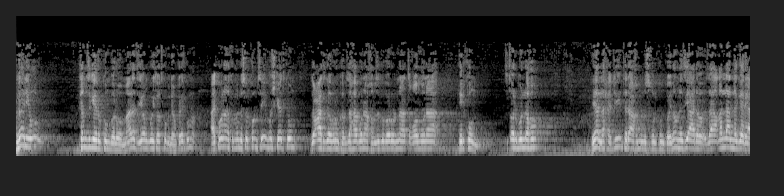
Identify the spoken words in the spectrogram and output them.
من يو كم زجيركم بلو مالت يوم قويتوتكم اليوم كيفكم ايكون أنا كملس لكم سي مشكلتكم دعاة قبركم كم ذهبونا خمس قبرنا تقومونا إلكم تطلبون لهم؟ ያላ ሕጂ እተ ክምልስክልኩም ኮይኖም ነዚ ዝቐላል ነገር እያ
